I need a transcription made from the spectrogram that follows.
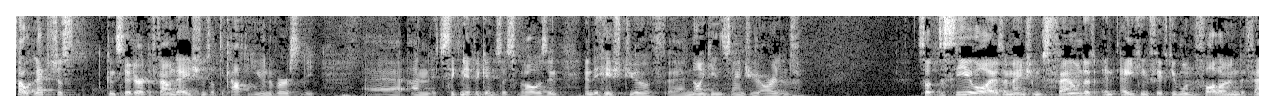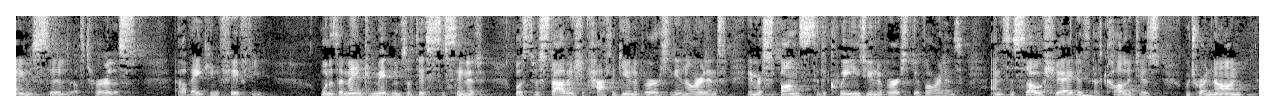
So let's just consider the foundations of the Catholic University uh, and its significance, I suppose, in, in the history of uh, 19th century Ireland. So the CUI, as I mentioned, was founded in 1851 following the famous Synod of Thurles of 1850. One of the main commitments of this synod was to establish a Catholic university in Ireland in response to the Queen's University of Ireland and its associated colleges, which were non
